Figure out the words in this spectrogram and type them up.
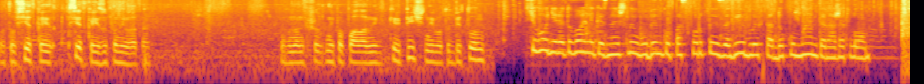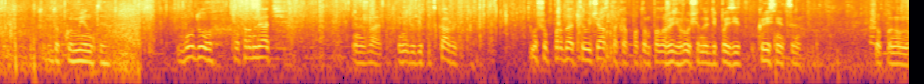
Ото сітка, сітка і зупинила так. Вона не попала ні в кирпич, ні в бетон. Сьогодні рятувальники знайшли у будинку паспорти загиблих та документи на житло. Тут документи. Буду оформляти, я не знаю, як мені люди підскажуть. Ну, щоб продати цей участок, а потім положити гроші на депозит крісниці, щоб ну,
